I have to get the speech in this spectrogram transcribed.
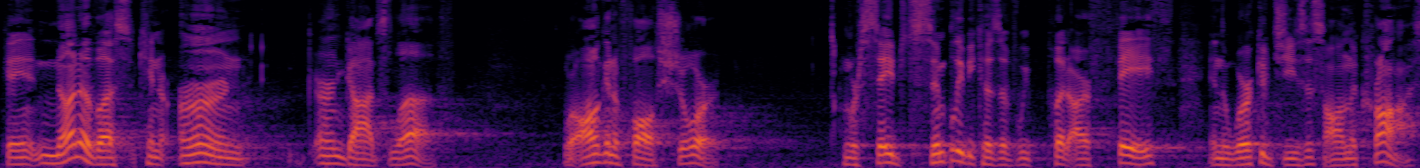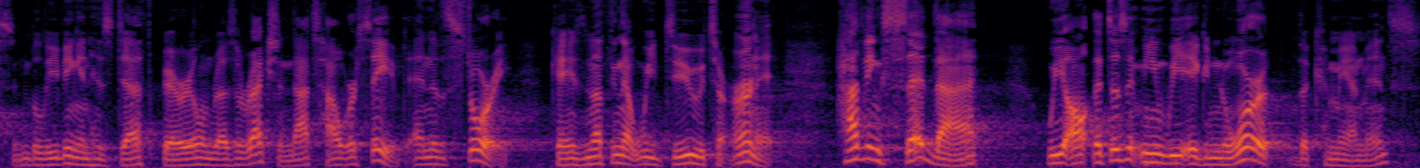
Okay? None of us can earn, earn God's love. We're all going to fall short. We're saved simply because of we put our faith in the work of Jesus on the cross and believing in his death, burial, and resurrection. That's how we're saved. End of the story. Okay? There's nothing that we do to earn it. Having said that, we all, that doesn't mean we ignore the commandments.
